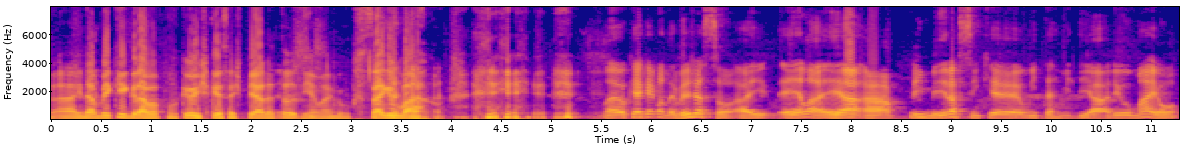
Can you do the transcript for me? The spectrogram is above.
Ah, ainda bem que grava porque eu esqueço as piadas todinha, mas segue o barco. Mas o que é que acontece? Veja só, aí, ela é a, a primeira, assim, que é o intermediário maior.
